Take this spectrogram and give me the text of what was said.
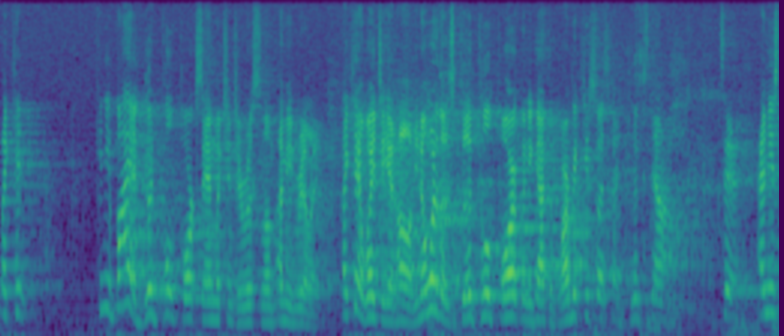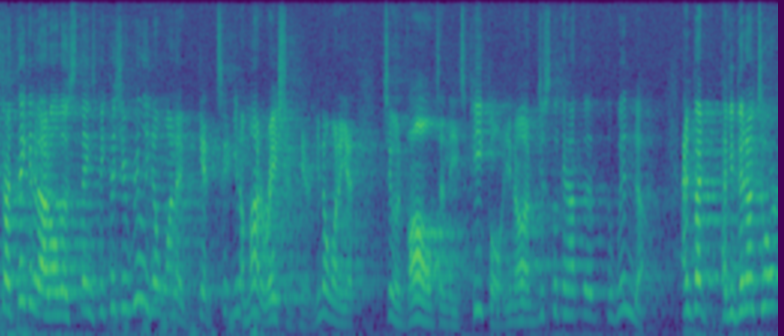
like, can, can you buy a good pulled pork sandwich in Jerusalem? I mean, really. I can't wait to get home. You know, one of those good pulled pork when you got the barbecue sauce kind of drips down. To, and you start thinking about all those things because you really don't want to get too, you know, moderation here. You don't want to get too involved in these people. You know, I'm just looking out the, the window. And but have you been on tour?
